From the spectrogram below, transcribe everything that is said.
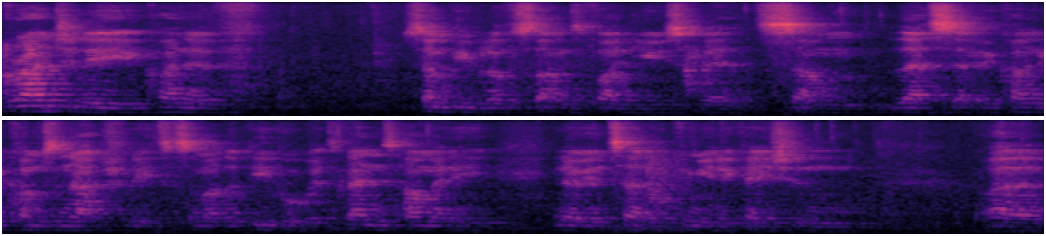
gradually, kind of, some people are starting to find use of it, some less so. It kind of comes naturally to some other people, but it depends how many, you know, internal communication uh,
